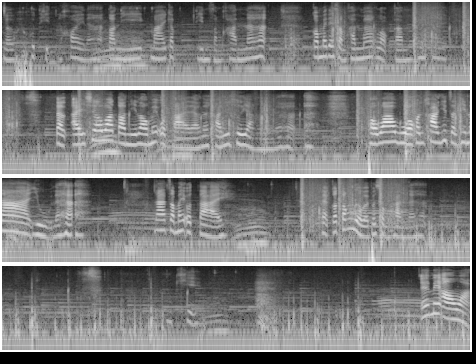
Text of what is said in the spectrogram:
เดี๋ยวขุดหินค่อยนะฮะ ตอนนี้ไม้กับดินสำคัญนะฮะ ก็ไม่ได้สำคัญมากหรอกกรรมไม่ใช่แต่ไอเชื่อว่าตอนนี้เราไม่อดตายแล้วนะคะนี่คืออย่างหนึ่งนะฮะ เพราะว่าวัวค่อนข้างที่จะที่หน้าอยู่นะฮะ น่าจะไม่อดตาย แต่ก็ต้องเหลือไว้ผสมพันธุ์นะฮะ เอ๊ะไม่เอาอะ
